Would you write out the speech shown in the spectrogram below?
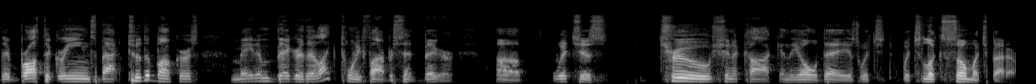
they brought the greens back to the bunkers, made them bigger. They're like 25% bigger uh, which is true Shinnecock in the old days, which which looks so much better.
